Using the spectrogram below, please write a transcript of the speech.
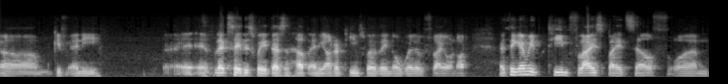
um, give any, uh, let's say this way, it doesn't help any other teams whether they know whether we fly or not. I think every team flies by itself, um,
